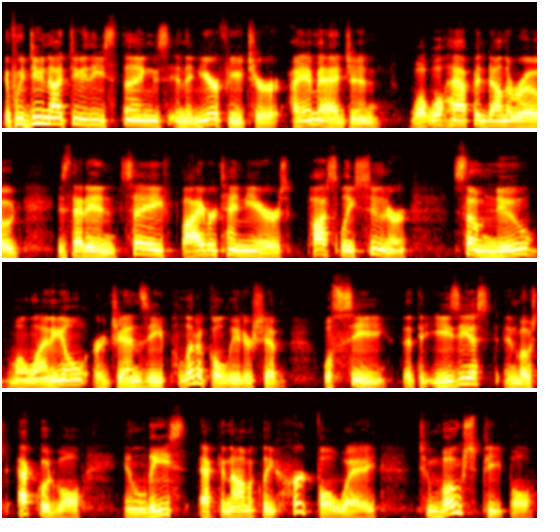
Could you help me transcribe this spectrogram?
If we do not do these things in the near future, I imagine what will happen down the road is that in, say, five or 10 years, possibly sooner, some new millennial or Gen Z political leadership will see that the easiest and most equitable and least economically hurtful way to most people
